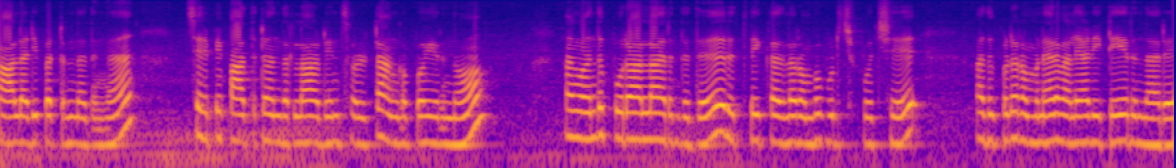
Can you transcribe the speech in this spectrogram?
கால் அடிபட்டிருந்ததுங்க. சரி போய் பார்த்துட்டு வந்துடலாம் அப்படின்னு சொல்லிட்டு அங்கே போயிருந்தோம். அங்கே வந்து புறாலாம் இருந்தது. ரித்விக் அதில் ரொம்ப பிடிச்சி போச்சு. அது கூட ரொம்ப நேரம் விளையாடிட்டே இருந்தார்.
